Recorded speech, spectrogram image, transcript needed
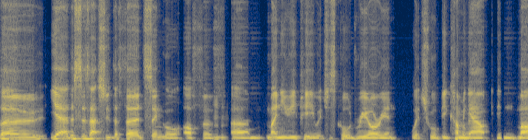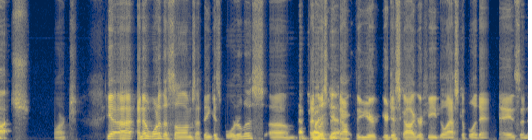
So yeah, this is actually the third single off of mm-hmm. um, my new EP, which is called Reorient, which will be coming out in March. March. Yeah, uh, I know one of the songs I think is "Borderless." Um, I've been right, listening yeah. back through your, your discography the last couple of days, and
